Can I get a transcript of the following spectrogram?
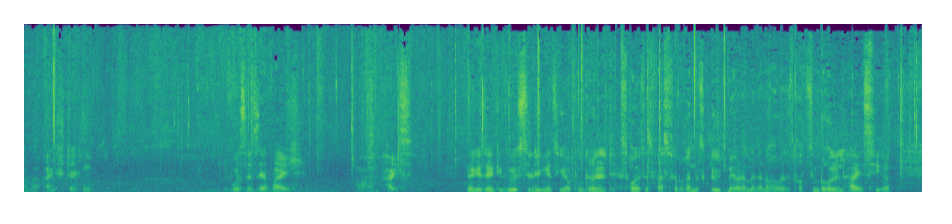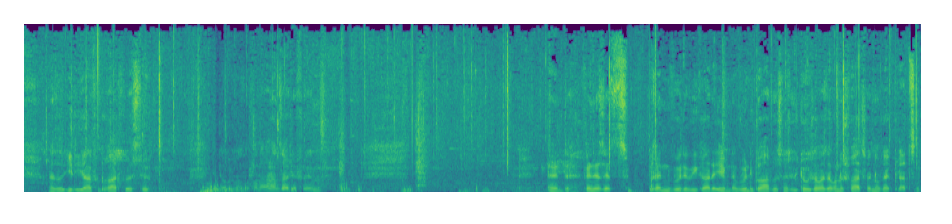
einmal einstechen. Die Wurst ist sehr weich. Oh, heiß. Ja, ihr seht, die Würste liegen jetzt hier auf dem Grill. Das Holz ist fast verbrannt, es glüht mehr oder minder noch, aber es ist trotzdem brüllend heiß hier. Also ideal für Bratwürste. Ich glaube, ich muss auch von der anderen Seite filmen. Wenn das jetzt zu brennen würde wie gerade eben, dann würden die Bratwürste natürlich logischerweise einfach nur schwarz werden und wegplatzen.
